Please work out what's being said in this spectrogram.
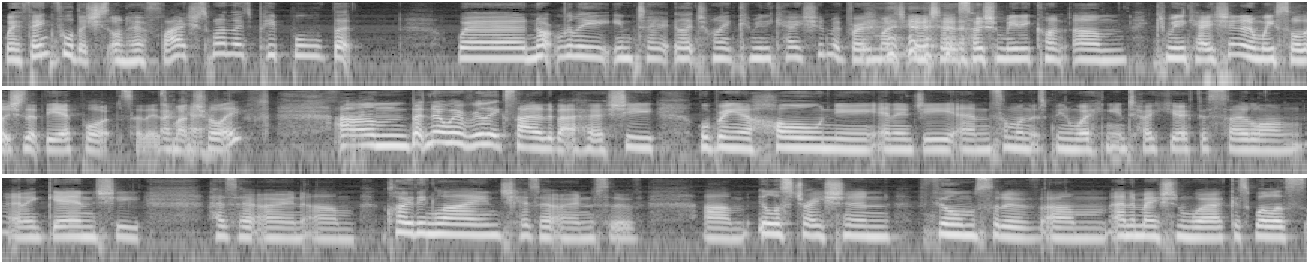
we're thankful that she's on her flight. She's one of those people that we're not really into electronic communication, but very much into social media con- um, communication. And we saw that she's at the airport, so there's much relief. Um, but no, we're really excited about her. She will bring a whole new energy and someone that's been working in Tokyo for so long. And again, she has her own um, clothing line, she has her own sort of um, illustration, film sort of um, animation work, as well as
